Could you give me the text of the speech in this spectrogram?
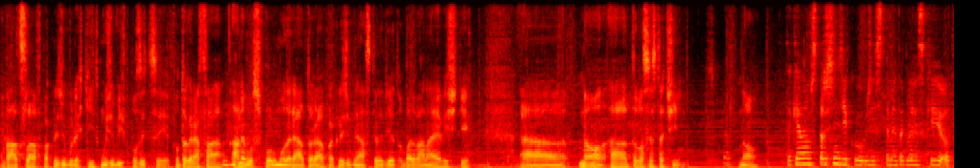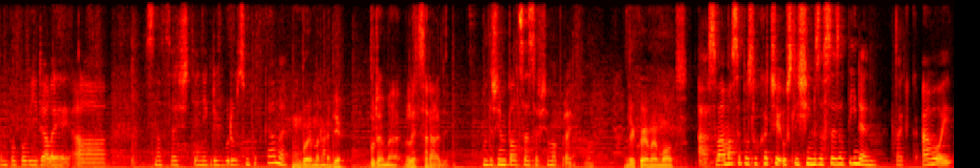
Václav, pak, když bude chtít, může být v pozici fotografa, mm-hmm. anebo spolumoderátora, pak, když by nás chtěli vidět oba dva na jevišti. Uh, no a to vlastně stačí. Super. No. Tak já vám strašně děkuji, že jste mi takhle hezky o tom popovídali a snad se ještě někdy v budoucnu potkáme. Budeme rádi. Budeme velice rádi. Držím palce se všema projektama. Děkujeme moc. A s váma se posluchači uslyším zase za týden. Tak ahoj.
